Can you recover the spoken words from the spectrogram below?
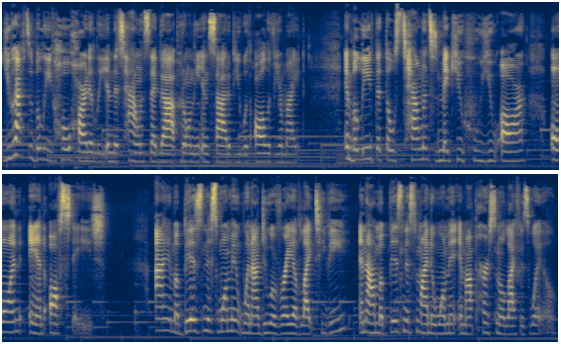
You have to believe wholeheartedly in the talents that God put on the inside of you with all of your might. And believe that those talents make you who you are on and off stage. I am a businesswoman when I do a Ray of Light TV, and I'm a business minded woman in my personal life as well.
